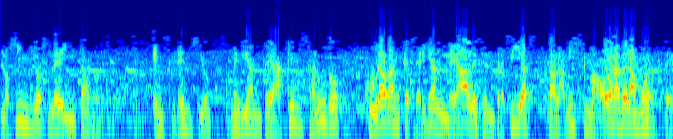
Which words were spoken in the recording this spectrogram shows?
Los indios le imitaron. En silencio, mediante aquel saludo, juraban que serían leales entre sí hasta la misma hora de la muerte.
